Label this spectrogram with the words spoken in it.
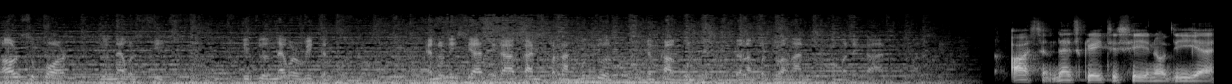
Our support will never cease. It will never weaken. Indonesia tidak akan pernah mundur jengkal pun dalam perjuangan. Awesome that's great to see you know the uh,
